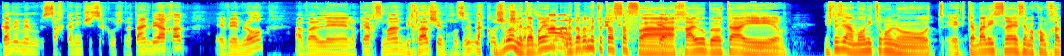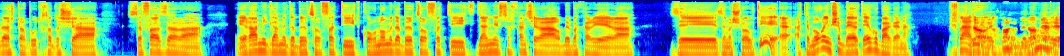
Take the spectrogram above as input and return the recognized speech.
גם אם הם שחקנים ששיחקו שנתיים ביחד, אה, והם לא, אבל אה, לוקח זמן בכלל שהם חוזרים לכושר של מדברים, עצמם. מדברים את אותה שפה, חיו באותה עיר, יש לזה המון יתרונות, אה, כשאתה בא לישראל זה מקום חדש, תרבות חדשה, שפה זרה, אה, רמי גם מדבר צרפתית, קורנו מדבר צרפתית, דניאל שחקן שראה הרבה בקריירה, זה, זה משמעותי, אה, אתם לא רואים שם בעיות אגו בהגנה, בכלל. לא, נכון, זה לא אומר,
